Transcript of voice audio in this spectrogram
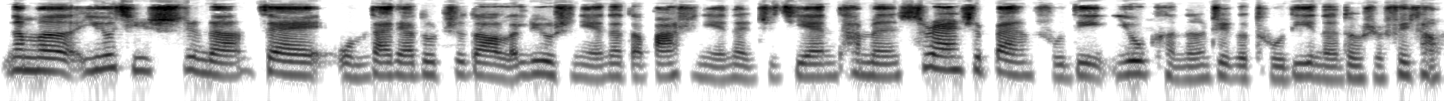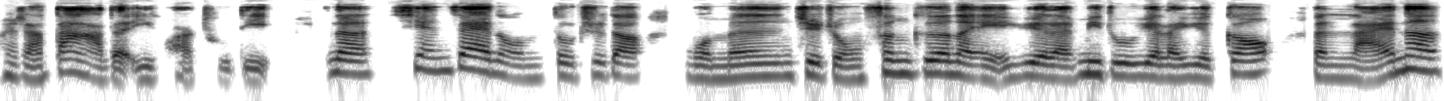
那么尤其是呢，在我们大家都知道了，六十年代到八十年代之间，他们虽然是半幅地，有可能这个土地呢都是非常非常大的一块土地。那现在呢，我们都知道，我们这种分割呢也越来密度越来越高。本来呢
